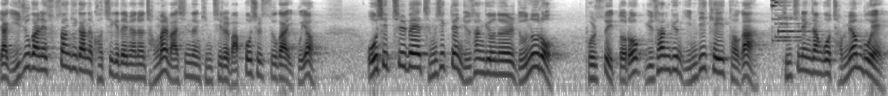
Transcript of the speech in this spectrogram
약 2주간의 숙성 기간을 거치게 되면 정말 맛있는 김치를 맛보실 수가 있고요. 57배 증식된 유산균을 눈으로 볼 수 있도록 유산균 인디케이터가 김치냉장고 전면부에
